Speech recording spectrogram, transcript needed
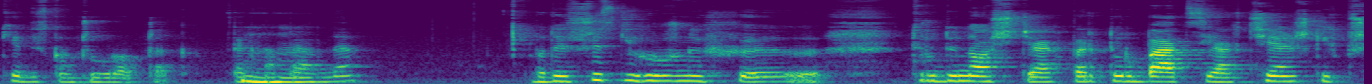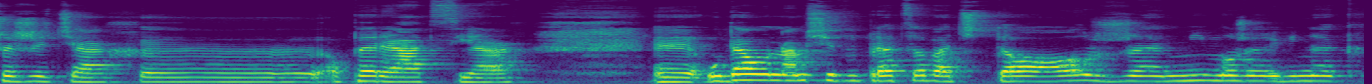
kiedy skończył roczek, tak mm. naprawdę po tych wszystkich różnych y, trudnościach, perturbacjach, ciężkich przeżyciach, y, operacjach, y, udało nam się wypracować to, że mimo, że Erwinek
